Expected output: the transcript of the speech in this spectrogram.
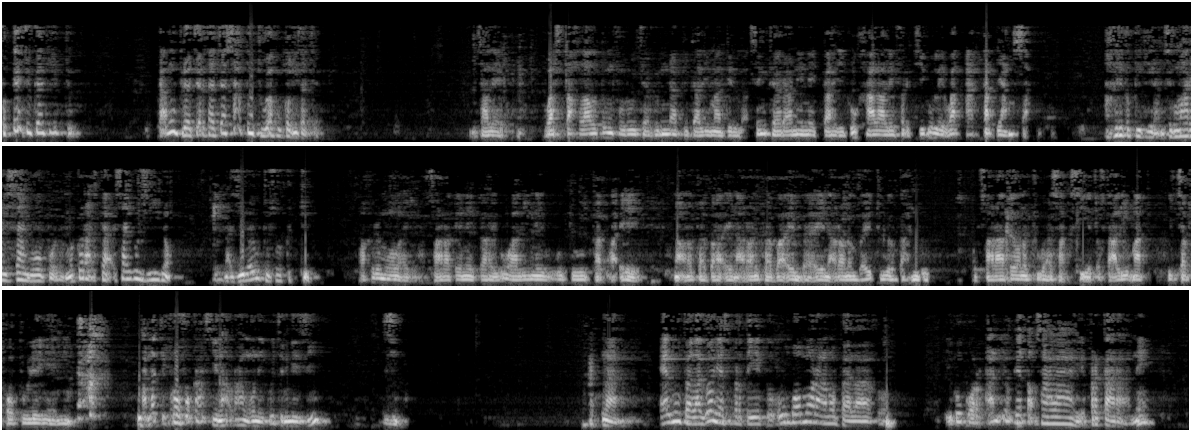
Fakta juga gitu. Kamu belajar saja satu dua hukum saja. Misalnya, tum furu jahun nabi kalimatil sing darani nikah iku halali verji lewat akad yang sah. Akhirnya kepikiran, sing marisa iku apa? Mergo nek gak saya iku zina. Nak zina itu dosa gede. Akhirnya mulai syarat nikah wali kudu bapak e. Nak ono bapak e, nak ono bapak e, nak ono mbak e dua kandung. Syaratnya ono dua saksi atau kalimat ijab kabule ini. Karena diprovokasi nak orang ngono iku jenenge zi. Nah, ilmu balaghah ya seperti itu. Umpama orang ono balaghah, iku Quran yo ketok salah ya perkara nih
